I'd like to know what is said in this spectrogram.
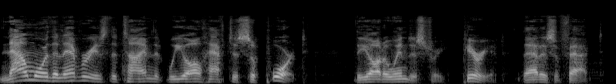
now more than ever is the time that we all have to support the auto industry, period. That is a fact.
